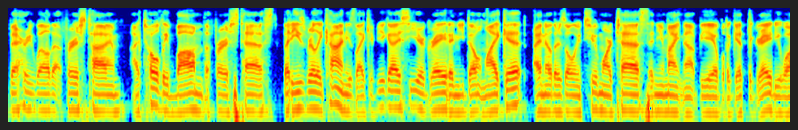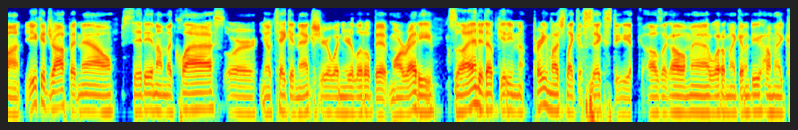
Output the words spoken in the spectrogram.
very well that first time. I totally bombed the first test, but he's really kind. He's like, if you guys see your grade and you don't like it, I know there's only two more tests and you might not be able to get the grade you want. You could drop it now, sit in on the class, or, you know, take it next year when you're a little bit more ready. So I ended up getting pretty much like a 60. I was like, oh man, what am I going to do? How am I going to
